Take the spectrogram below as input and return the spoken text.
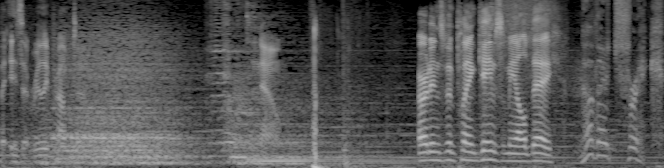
But is it really Prompto? No. Ardyn's been playing games with me all day. Another trick.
